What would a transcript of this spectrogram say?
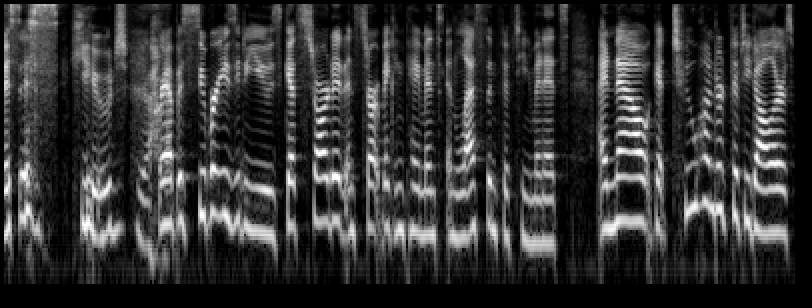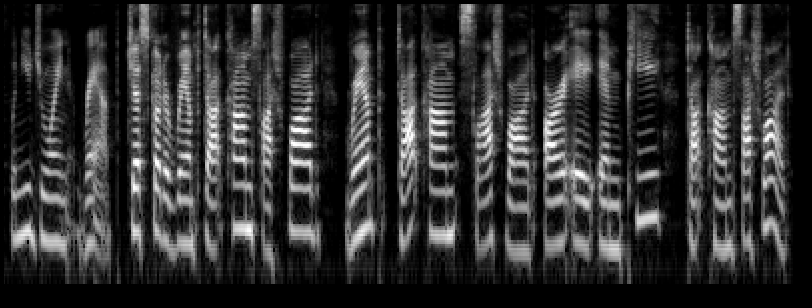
This is huge. Yeah. Ramp is super easy to use. Get started and start making payments in less than 15 minutes. And now get $250 when you join Ramp. Just go to ramp.com slash WAD, ramp.com slash WAD, R-A-M-P dot com slash WAD.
